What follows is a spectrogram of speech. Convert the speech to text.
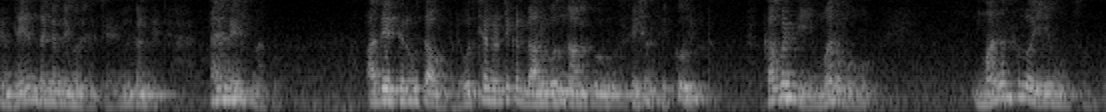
నేను దేని దగ్గర నెగోషియేట్ చేయను? ఎందుకంటే టైం వేస్ట్ నాకు. అదే తిరుగుతూ ఉంటుంది. వచ్చానంటే ఇక్కడ దాని బదులు నాలుగు సెషన్స్ ఎక్కువ చెప్తాం కాబట్టి మనము మనసులో ఏముంచుంది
